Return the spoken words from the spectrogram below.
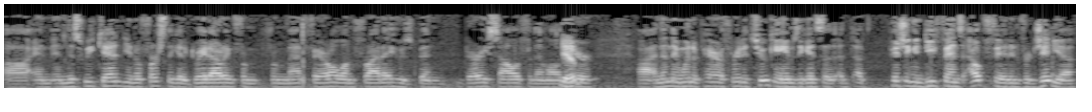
Uh, and, and this weekend, you know, first they get a great outing from, from Matt Fairel on Friday, who's been very solid for them all Yep. year. Uh, and then they win a pair of three to two games against a, a, a pitching and defense outfit in Virginia.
